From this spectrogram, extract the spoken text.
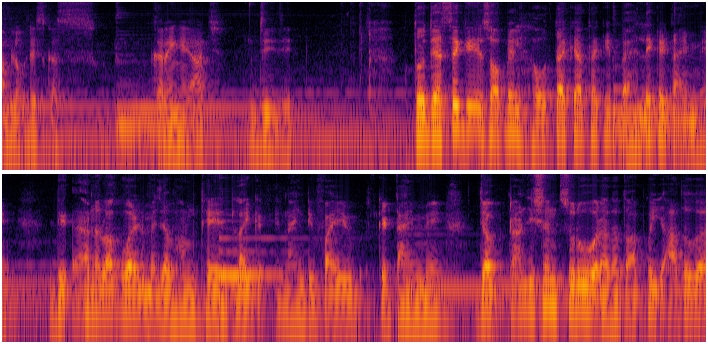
हम लोग डिस्कस करेंगे आज। जी जी। तो जैसे कि स्वप्निल, होता क्या था कि पहले के टाइम में एनालॉग वर्ल्ड में जब हम थे लाइक like 95 के टाइम में, जब ट्रांजिशन शुरू हो रहा था तो आपको याद होगा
